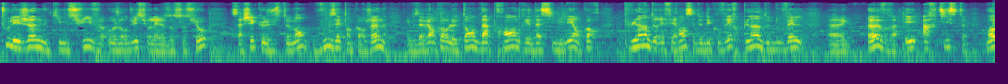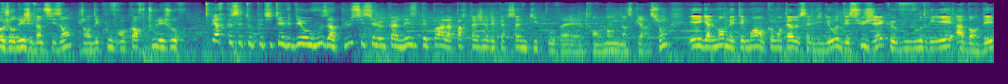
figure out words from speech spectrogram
Tous les jeunes qui me suivent aujourd'hui sur les réseaux sociaux, sachez que justement vous êtes encore jeunes et vous avez encore le temps d'apprendre et d'assimiler encore plein de références et de découvrir plein de nouvelles euh, œuvres et artistes. Moi aujourd'hui j'ai 26 ans, j'en découvre encore tous les jours. J'espère que cette petite vidéo vous a plu. Si c'est le cas, n'hésitez pas à la partager à des personnes qui pourraient être en manque d'inspiration. Et également, mettez-moi en commentaire de cette vidéo des sujets que vous voudriez aborder,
